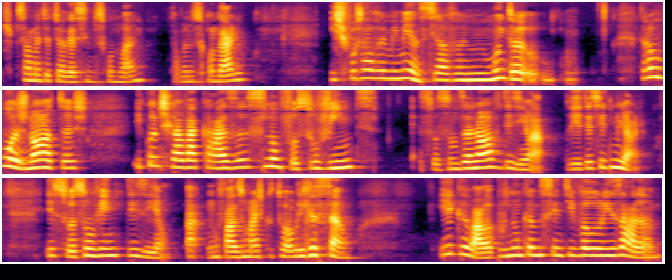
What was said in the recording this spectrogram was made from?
especialmente até o 12 ano, estava no secundário, e esforçava-me imenso, tirava muita. Tirava boas notas, e quando chegava a casa, se não fosse um 20, se fosse um 19, diziam, ah, podia ter sido melhor. E se fosse um 20, diziam, ah, não fazes mais que a tua obrigação. E acabava por nunca me sentir valorizada.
